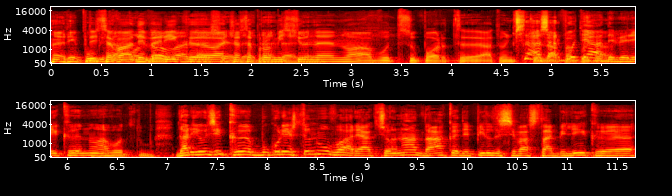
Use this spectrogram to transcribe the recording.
Republica Deci se va Moldova, adeveri că da, și- această da, da, promisiune da, da. nu a avut suport uh, atunci Da, când s-ar a făcut, putea da. adeveri că nu a avut. Dar eu zic că București nu va reacționa dacă, de pildă, se va stabili că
